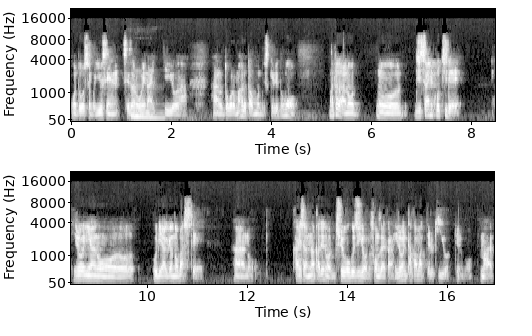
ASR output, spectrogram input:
をどうしても優先せざるを得ないっていうような、あの、ところもあるとは思うんですけれども、まあ、ただ、あの、実際にこっちで非常にあの、売り上げを伸ばして、あの、会社の中での中国事業の存在感が非常に高まっている企業っていうのも、まあ、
